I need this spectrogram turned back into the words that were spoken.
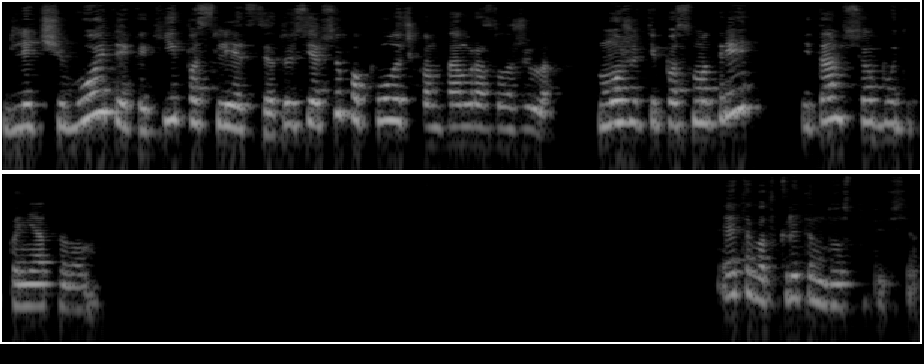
для чего это и какие последствия. То есть я все по полочкам там разложила. Можете посмотреть, и там все будет понятно вам. Это в открытом доступе все.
